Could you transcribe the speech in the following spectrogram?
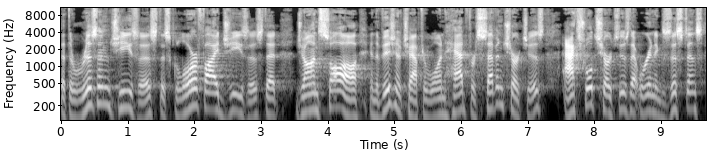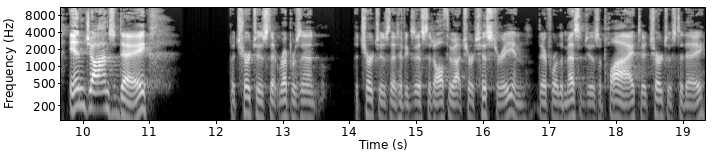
that the risen Jesus, this glorified Jesus that John saw in the vision of chapter 1, had for seven churches, actual churches that were in existence in John's day, but churches that represent the churches that have existed all throughout church history, and therefore the messages apply to churches today.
